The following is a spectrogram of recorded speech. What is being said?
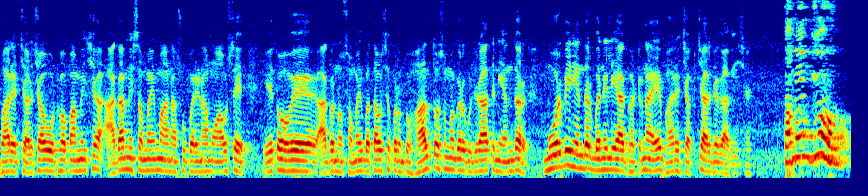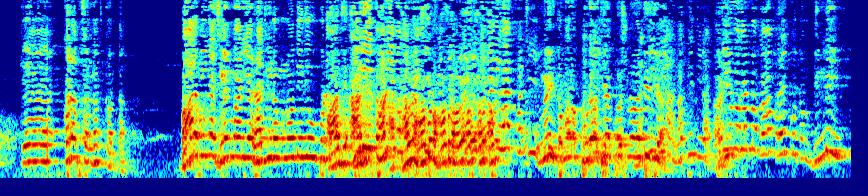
ભારે ચર્ચાઓ ઉઠવા પામી છે. આગામી સમયમાં આના શું પરિણામો આવશે એ તો હવે આગળનો સમય બતાવશે પરંતુ હાલ તો સમગ્ર ગુજરાતની અંદર મોરબીની અંદર બનેલી આ ઘટનાએ ભારે ચકચાર જગાવી છે. તમે એમ કહો કે કરપ્શન નથી કરતા. બાર મહિના જેલમાં રાજીનામું ન દેવું પડે. હવે સાંભળો સાંભળો હવે હવે- હવે ઘણી વાત પછી. નહીં તમારો પૂરા થયા પ્રશ્નો નથી થયા. થયા, નથી થયા. ઘણી વખતનું કામ રાખ્યું તમે. દિલ્હી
